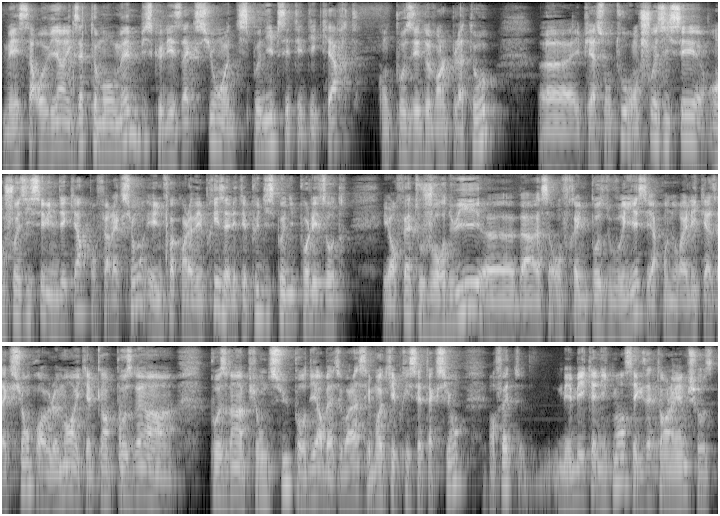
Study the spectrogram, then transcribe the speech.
mais ça revient exactement au même puisque les actions disponibles c'était des cartes qu'on posait devant le plateau euh, et puis à son tour, on choisissait, on choisissait une des cartes pour faire l'action, et une fois qu'on l'avait prise, elle était plus disponible pour les autres. Et en fait, aujourd'hui, euh, ben, on ferait une pause d'ouvrier, c'est-à-dire qu'on aurait les cases actions probablement, et quelqu'un poserait un, poserait un pion dessus pour dire, ben voilà, c'est moi qui ai pris cette action. En fait, mais mécaniquement, c'est exactement la même chose.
